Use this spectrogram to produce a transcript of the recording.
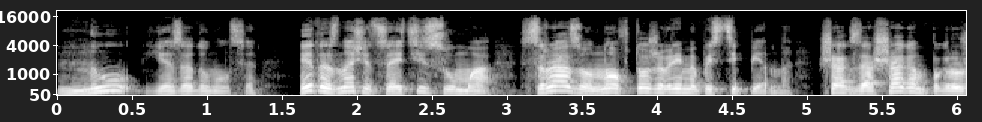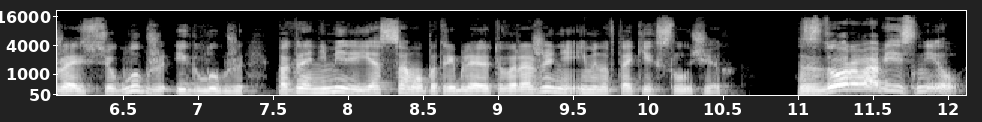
«Ну, я задумался. Это значит сойти с ума. Сразу, но в то же время постепенно. Шаг за шагом, погружаясь все глубже и глубже. По крайней мере, я сам употребляю это выражение именно в таких случаях». «Здорово объяснил!»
